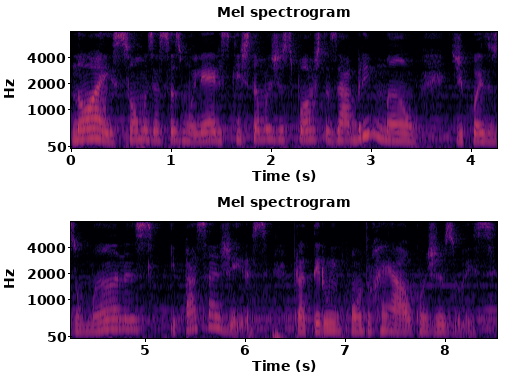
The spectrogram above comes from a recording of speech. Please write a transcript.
Nós somos essas mulheres que estamos dispostas a abrir mão de coisas humanas e passageiras para ter um encontro real com Jesus.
